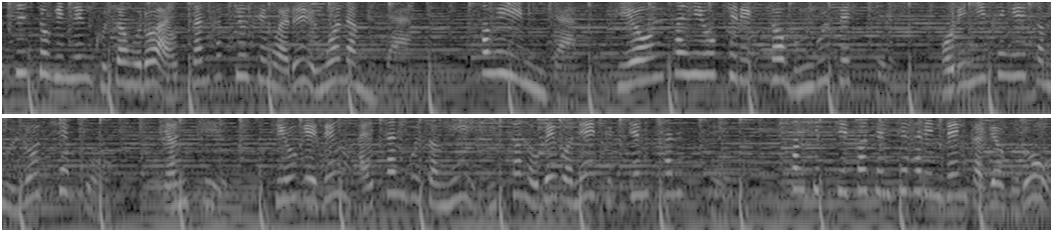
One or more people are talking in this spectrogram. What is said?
실속 있는 구성으로 알찬 학교 생활을 응원합니다. 3위입니다. 귀여운 살리오 캐릭터 문구 세트. 어린이 생일 선물로 최고. 연필, 지우개 등 알찬 구성이 2,500원의 득템 찬스. 37% 할인된 가격으로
